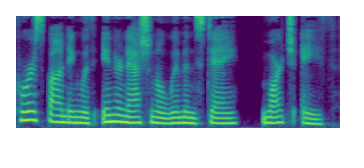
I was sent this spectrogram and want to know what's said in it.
corresponding with International Women's Day, March 8.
